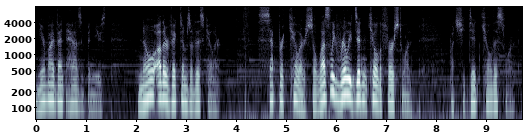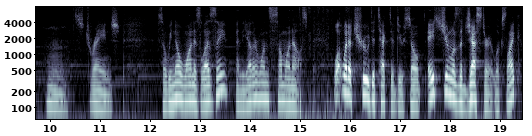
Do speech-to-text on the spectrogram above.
Nearby vent hasn't been used. No other victims of this killer. Separate killers. So Leslie really didn't kill the first one. But she did kill this one. Hmm. Strange. So we know one is Leslie and the other one's someone else. What would a true detective do? So H. June was the jester, it looks like.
